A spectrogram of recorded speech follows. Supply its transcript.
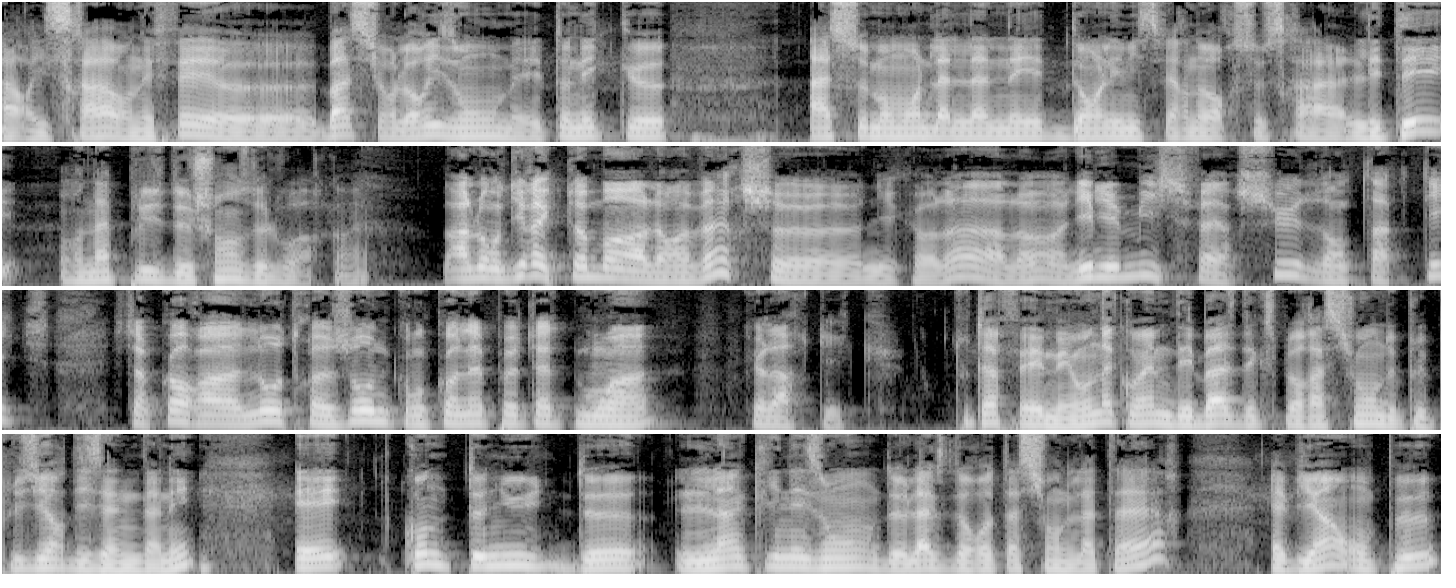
Alors, il sera en effet euh, bas sur l'horizon, mais étonné que à ce moment de l'année dans l'hémisphère nord, ce sera l'été, on a plus de chances de le voir quand même. Allons directement à l'inverse, euh, Nicolas. Alors, l'hémisphère sud, l'Antarctique, c'est encore une autre zone qu'on connaît peut-être moins que l'Arctique. Tout à fait, mais on a quand même des bases d'exploration depuis plusieurs dizaines d'années et compte tenu de l'inclinaison de l'axe de rotation de la Terre, eh bien, on peut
